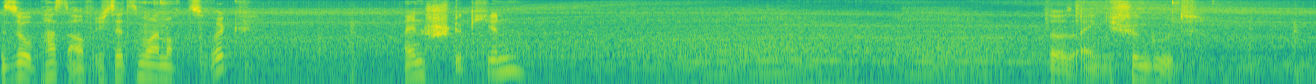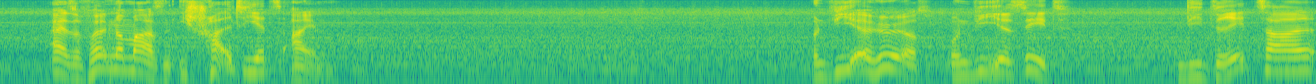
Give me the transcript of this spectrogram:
So, passt auf, ich setze mal noch zurück. Ein Stückchen. So ist eigentlich schon gut. Also folgendermaßen, ich schalte jetzt ein. Und wie ihr hört und wie ihr seht, die Drehzahl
